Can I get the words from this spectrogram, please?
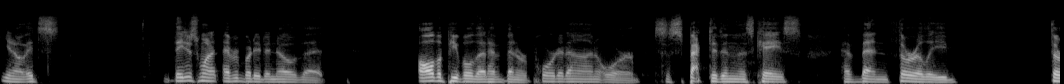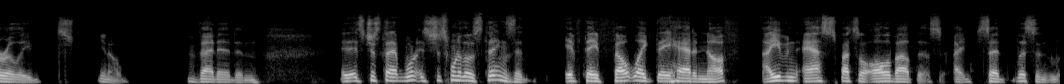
you know, it's they just want everybody to know that all the people that have been reported on or suspected in this case have been thoroughly thoroughly you know vetted and it's just that it's just one of those things that if they felt like they had enough i even asked spaetzel all about this. I said listen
